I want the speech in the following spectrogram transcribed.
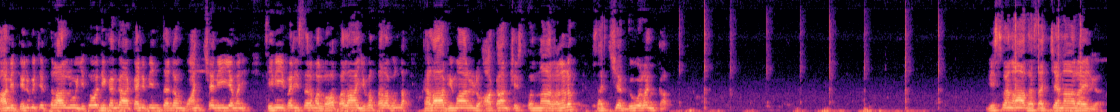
ఆమె తెలుగు చిత్రాల్లో ఇతోధికంగా కనిపించడం వాంఛనీయమని సినీ పరిశ్రమ లోపల యువతల ఉన్న కళాభిమానులు ఆకాంక్షిస్తున్నారనడం సత్య దూరం కాదు. విశ్వనాథ సత్యనారాయణ గారు.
